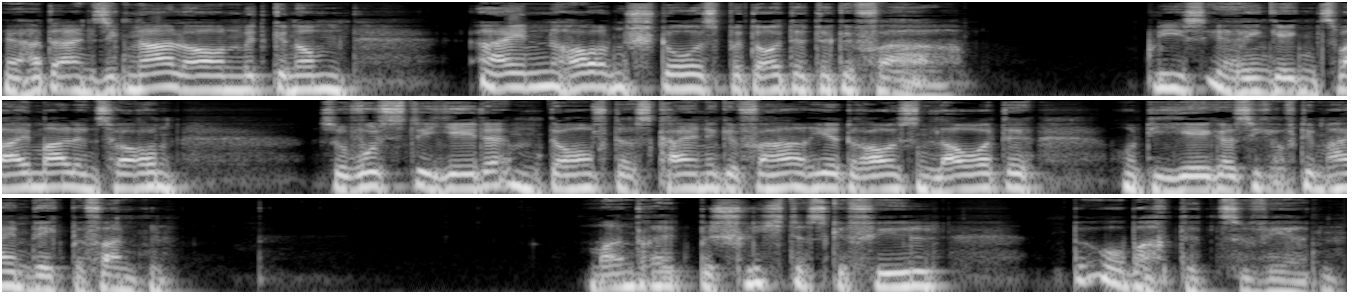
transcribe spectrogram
Er hatte ein Signalhorn mitgenommen. Ein Hornstoß bedeutete Gefahr. Blies er hingegen zweimal ins Horn, so wusste jeder im Dorf, dass keine Gefahr hier draußen lauerte und die Jäger sich auf dem Heimweg befanden. Mandret beschlich das Gefühl, beobachtet zu werden.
